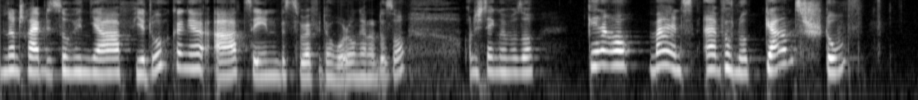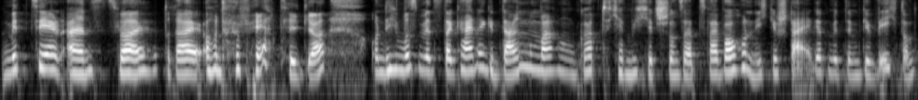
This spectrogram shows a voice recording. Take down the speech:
Und dann schreibt ihr so hin, ja, vier Durchgänge, A, zehn bis zwölf Wiederholungen oder so. Und ich denke mir immer so, genau meins, einfach nur ganz stumpf mitzählen, eins, zwei, drei und fertig, ja. Und ich muss mir jetzt da keine Gedanken machen, oh Gott, ich habe mich jetzt schon seit zwei Wochen nicht gesteigert mit dem Gewicht und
